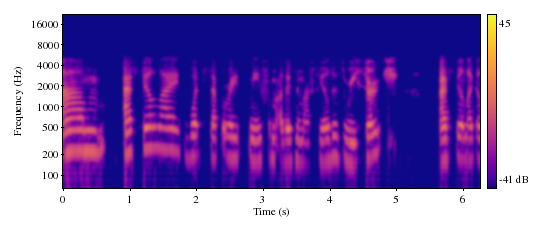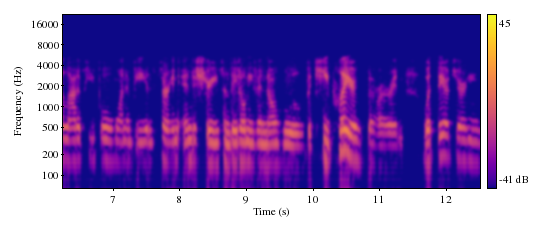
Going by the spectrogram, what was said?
Um, I feel like what separates me from others in my field is research. I feel like a lot of people want to be in certain industries and they don't even know who the key players are and what their journeys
